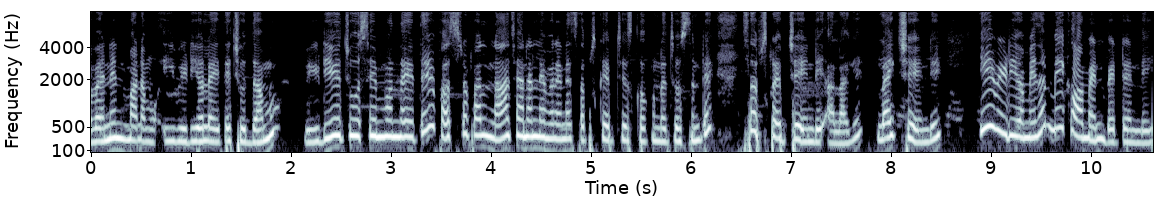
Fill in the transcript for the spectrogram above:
అవన్నీ మనము ఈ వీడియోలో అయితే చూద్దాము. వీడియో చూసే ముందు అయితే ఫస్ట్ ఆఫ్ ఆల్ నా ఛానల్ని ఎవరైనా సబ్స్క్రైబ్ చేసుకోకుండా చూస్తుంటే సబ్స్క్రైబ్ చేయండి. అలాగే లైక్ చేయండి. ఈ వీడియో మీద మీ కామెంట్ పెట్టండి.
